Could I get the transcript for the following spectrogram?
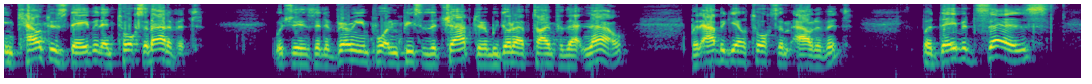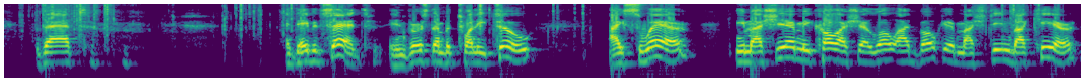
encounters David and talks him out of it, which is a very important piece of the chapter. We don't have time for that now, but Abigail talks him out of it. But David says that, and David said in verse number 22, I swear Imashir mikol asher lo ad boker mashtin bakir.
